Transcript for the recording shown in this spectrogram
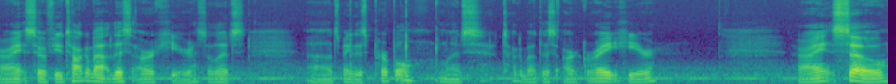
All right, so if you talk about this arc here, so let's uh, let's make this purple. Let's talk about this arc right here. All right, so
